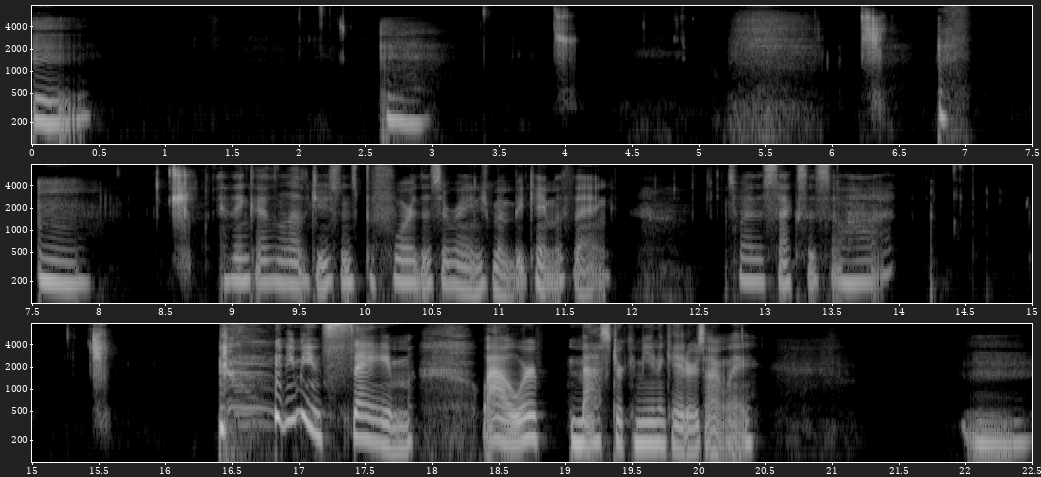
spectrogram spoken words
mm. Mm. Mm. I think I've loved you since before this arrangement became a thing. That's why the sex is so hot. what do you mean, same? Wow, we're master communicators, aren't we? Mm.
